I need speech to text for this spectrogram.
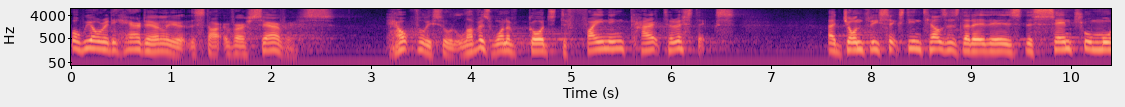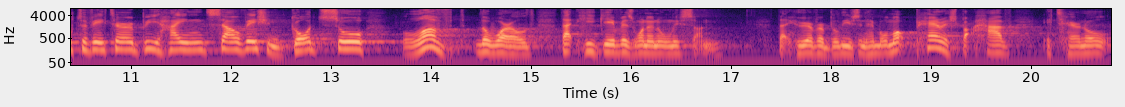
Well, we already heard earlier at the start of our service. Helpfully so. Love is one of God's defining characteristics. Uh, John 3:16 tells us that it is the central motivator behind salvation. God so loved the world that he gave his one and only son, that whoever believes in him will not perish but have eternal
